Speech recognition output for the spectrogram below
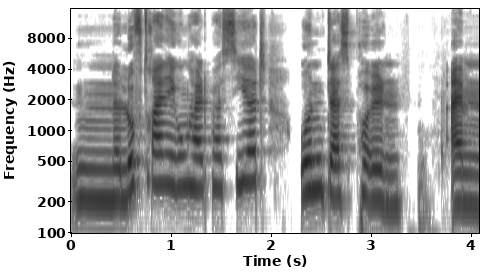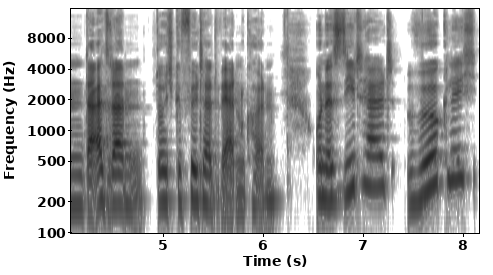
eine Luftreinigung halt passiert und dass Pollen einem, da- also dann durchgefiltert werden können. Und es sieht halt wirklich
